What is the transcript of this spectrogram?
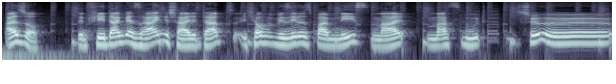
Also, denn vielen Dank, dass ihr reingeschaltet habt. Ich hoffe, wir sehen uns beim nächsten Mal. Macht's gut. Tschö.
